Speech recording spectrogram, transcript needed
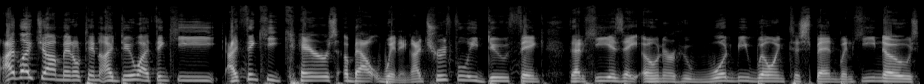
I like John Middleton. I do. I think he. I think he cares about winning. I truthfully do think that he is a owner who would be willing to spend when he knows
